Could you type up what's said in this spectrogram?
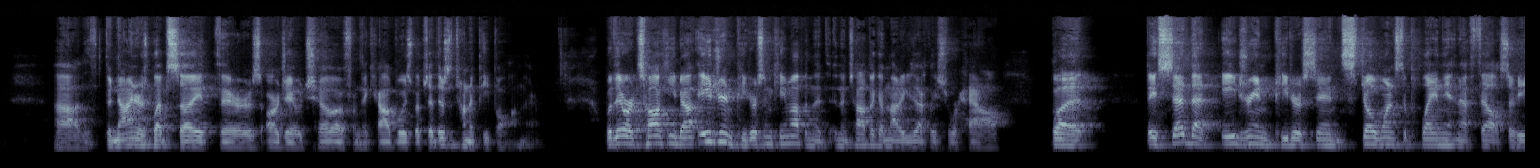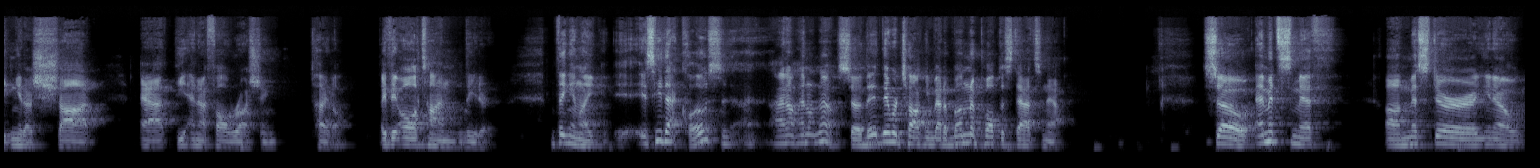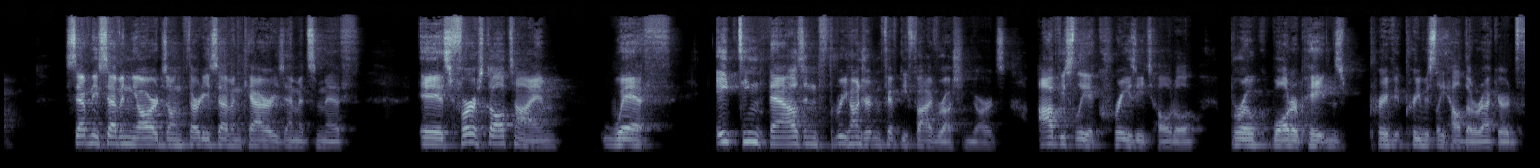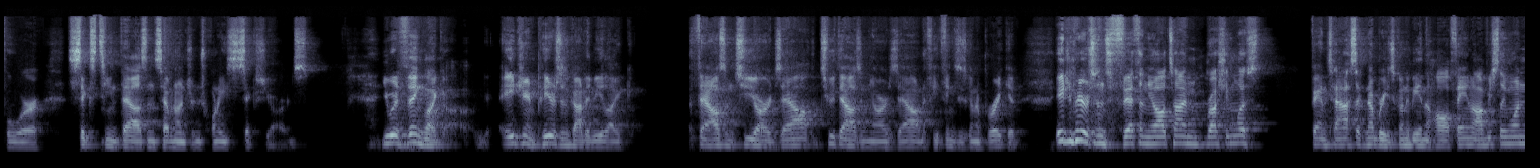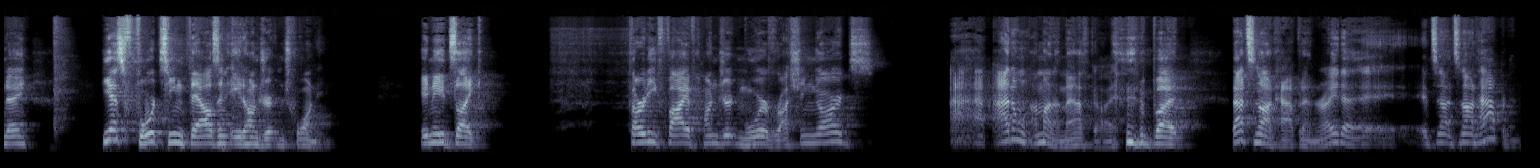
uh, the Niners website. There's RJ Ochoa from the Cowboys website. There's a ton of people on there. But they were talking about Adrian Peterson came up in the in the topic. I'm not exactly sure how, but they said that Adrian Peterson still wants to play in the NFL so he can get a shot at the NFL rushing title, like the all-time leader. I'm thinking, like, is he that close? I don't, I don't know. So they, they were talking about it, but I'm going to pull up the stats now. So Emmitt Smith, uh, Mr. You know, 77 yards on 37 carries. Emmitt Smith is first all time with 18,355 rushing yards. Obviously, a crazy total. Broke Walter Payton's pre- previously held the record for 16,726 yards. You would think like Adrian Peterson's got to be like 1,000, two yards out, 2,000 yards out if he thinks he's going to break it. Adrian Peterson's fifth on the all time rushing list. Fantastic number. He's going to be in the Hall of Fame, obviously, one day. He has 14,820. He needs like 3,500 more rushing yards. I, I, don't, I'm not a math guy, but that's not happening, right? Uh, it's not, it's not happening.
